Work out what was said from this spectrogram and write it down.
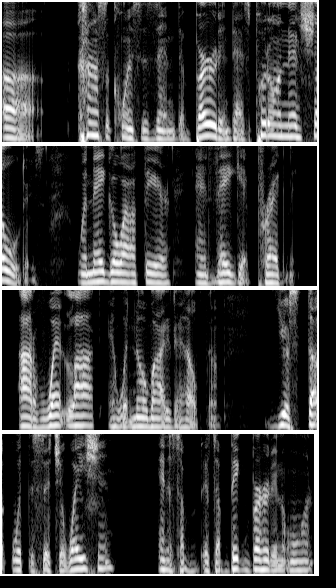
uh, consequences and the burden that's put on their shoulders when they go out there and they get pregnant out of wedlock and with nobody to help them. You're stuck with the situation and it's a it's a big burden on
